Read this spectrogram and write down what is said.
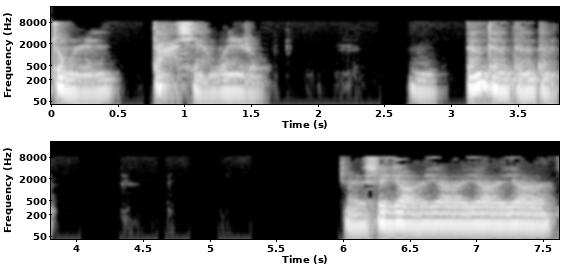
众人大显温柔，嗯，等等等等，而是要要要要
